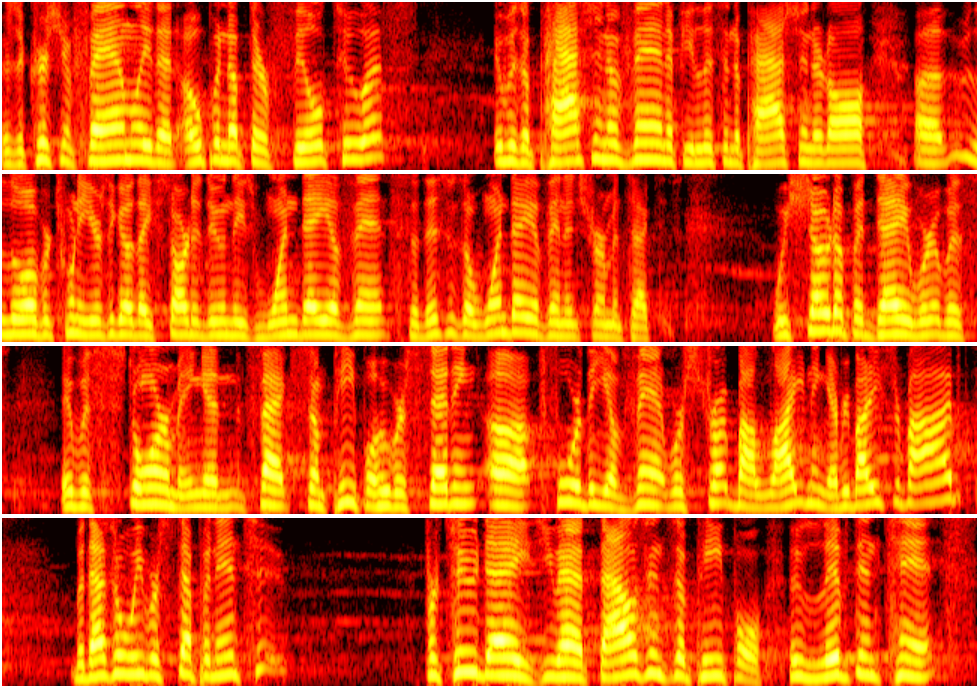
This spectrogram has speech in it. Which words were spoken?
There's a Christian family that opened up their field to us. It was a passion event. If you listen to Passion at all, uh, a little over 20 years ago, they started doing these one day events. So this is a one day event in Sherman, Texas. We showed up a day where it was, it was storming. And in fact, some people who were setting up for the event were struck by lightning. Everybody survived, but that's what we were stepping into. For two days, you had thousands of people who lived in tents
